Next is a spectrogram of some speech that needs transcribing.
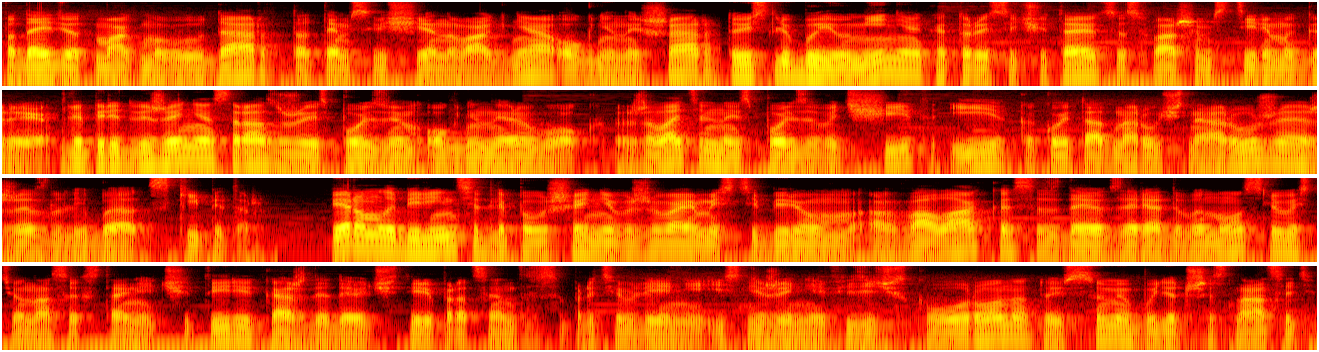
Подойдет магмовый удар, тотем священного огня, огненный шар, то есть любые умения, которые сочетаются с вашим стилем игры. Для передвижения сразу же используем огненный рывок. Желательно использовать щит и какое-то одноручное оружие, жезл либо скипетр. В первом лабиринте для повышения выживаемости берем а, Валака, создает заряды выносливости, у нас их станет 4, каждый дает 4% сопротивления и снижение физического урона, то есть в сумме будет 16%.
